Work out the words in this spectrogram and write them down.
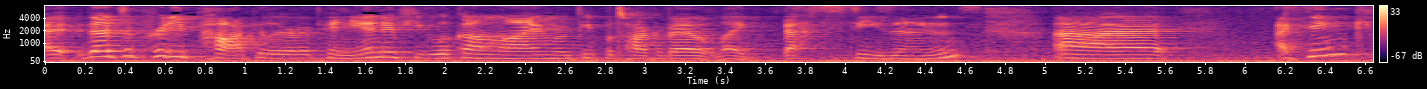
I, that's a pretty popular opinion. If you look online when people talk about like best seasons, uh, I think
